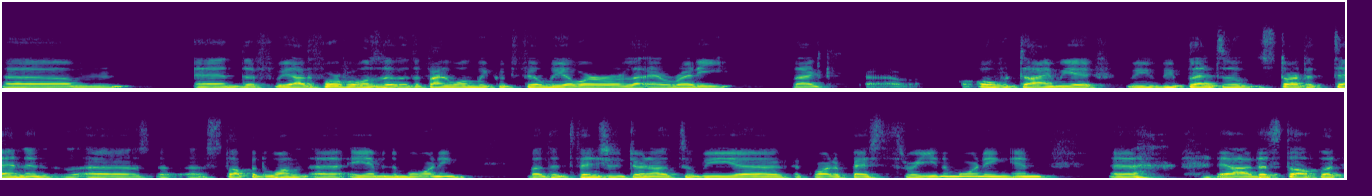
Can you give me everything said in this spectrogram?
um, and the yeah the fourth one was the, the final one we could film we were already like uh, over time, we we we plan to start at 10 and uh, uh, stop at 1 uh, a.m. in the morning, but it eventually turned out to be a quarter past three in the morning, and yeah, that's tough. But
